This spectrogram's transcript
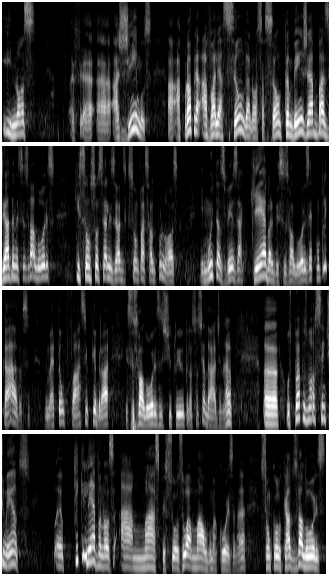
e, nós a, eh, eh, agimos, a, própria avaliação da nossa ação também já é baseada nesses valores que são socializados, que são passados por nós. E muitas vezes a quebra desses valores é complicado, assim, não é tão fácil quebrar esses valores instituídos pela sociedade. Né? Uh, os próprios nossos sentimentos, uh, o que, que leva nós a amar as pessoas ou a amar alguma coisa? Né? São colocados valores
